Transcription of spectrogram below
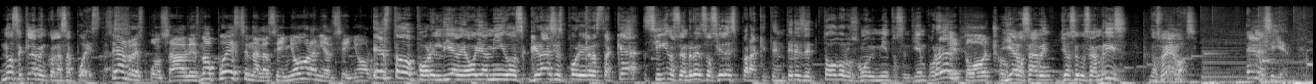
No se claven con las apuestas. Sean responsables, no apuesten a la señora ni al señor. Es todo por el día de hoy, amigos. Gracias por llegar hasta acá. Síguenos en redes sociales para que te enteres de todos los movimientos en tiempo real. Qué tocho. Y ya lo saben, yo soy Gus Ambriz. Nos vemos en el siguiente.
